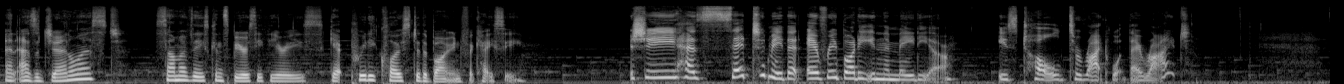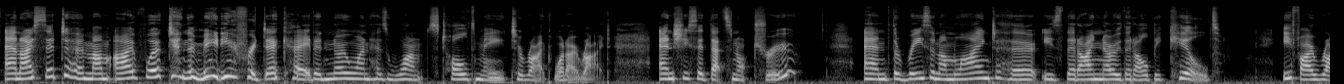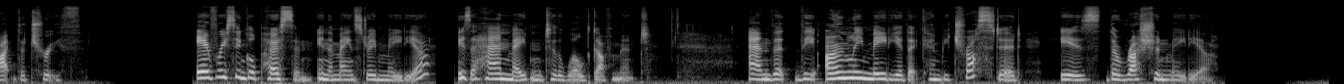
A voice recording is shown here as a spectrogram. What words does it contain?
And as a journalist, some of these conspiracy theories get pretty close to the bone for Casey. She has said to me that everybody in the media is told to write what they write. And I said to her, Mum, I've worked in the media for a decade and no one has once told me to write what I write. And she said, That's not true. And the reason I'm lying to her is that I know that I'll be killed if I write the truth. Every single person in the mainstream media is a handmaiden to the world government. And that the only media that can be trusted is the Russian media,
